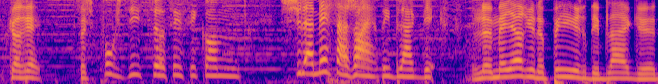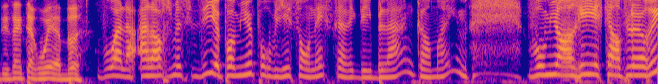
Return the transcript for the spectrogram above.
C'est correct. Il faut que je dise ça. C'est comme, je suis la messagère des blagues d'ex. Le meilleur et le pire des blagues euh, des interwebs. Voilà. Alors, je me suis dit, il n'y a pas mieux pour oublier son ex qu'avec des blagues, quand même. Vaut mieux en rire qu'en pleurer.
